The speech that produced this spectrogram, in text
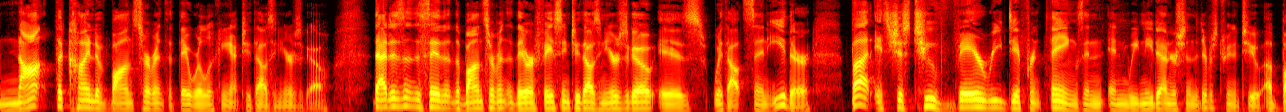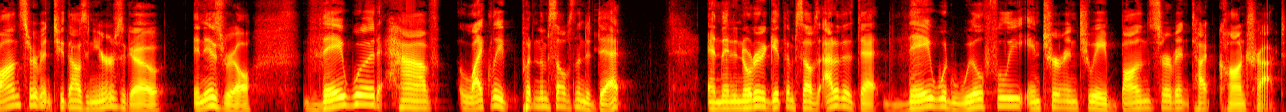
not the kind of bondservant that they were looking at 2,000 years ago. That isn't to say that the bondservant that they were facing 2,000 years ago is without sin either, but it's just two very different things, and, and we need to understand the difference between the two. A bondservant 2,000 years ago in Israel, they would have likely put themselves into debt and then, in order to get themselves out of the debt, they would willfully enter into a bondservant type contract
